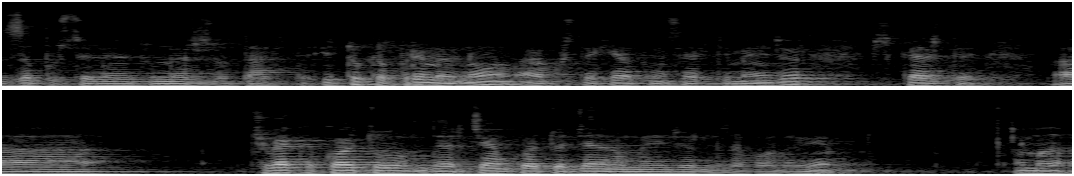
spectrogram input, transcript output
за постигането на резултатите. И тук, примерно, ако сте Health and Safety Manager, ще кажете, а, човека, който, да речем, който е General Manager на завода ви, има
